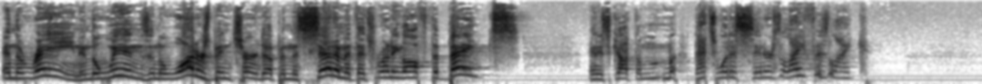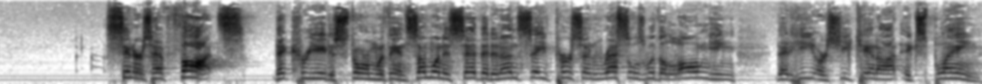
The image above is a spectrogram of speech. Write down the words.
and the rain and the winds and the water's been churned up and the sediment that's running off the banks. And it's got the, that's what a sinner's life is like. Sinners have thoughts that create a storm within. Someone has said that an unsaved person wrestles with a longing that he or she cannot explain.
